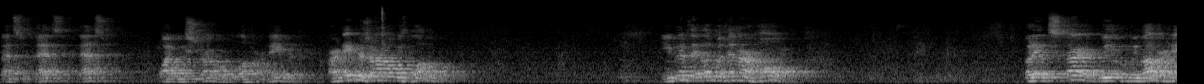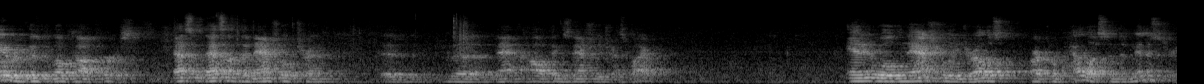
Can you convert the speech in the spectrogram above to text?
That's, that's, that's why we struggle to love our neighbor. Our neighbors aren't always lovable. Even if they live within our home. But it start, we, we love our neighbor because we love God first. That's, that's not the natural trend, uh, the, how things naturally transpire. And it will naturally draw us or propel us into ministry.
